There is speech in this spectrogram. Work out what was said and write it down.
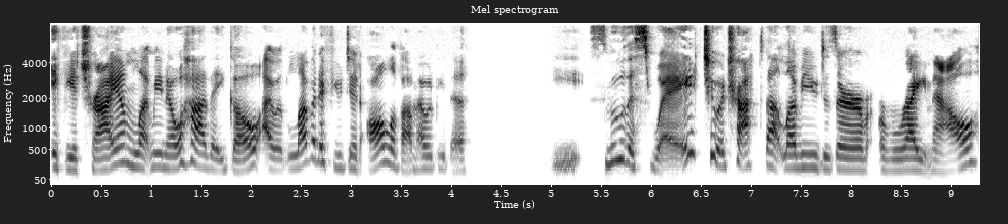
If you try them, let me know how they go. I would love it if you did all of them. That would be the, the smoothest way to attract that love you deserve right now.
